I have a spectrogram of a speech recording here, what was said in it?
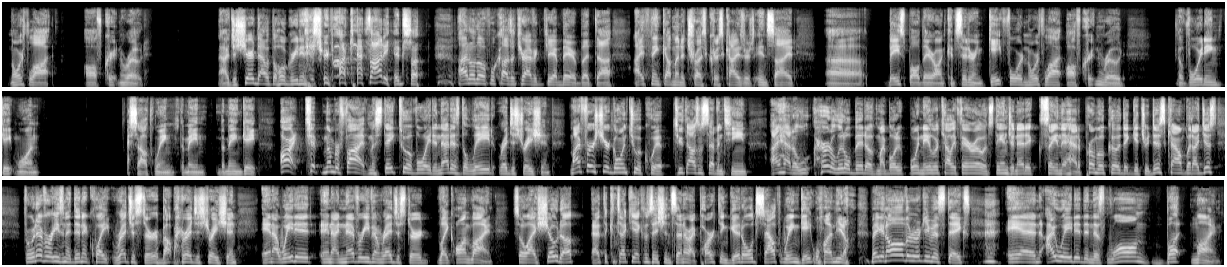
north lot off Critton Road. Now, I just shared that with the whole Green Industry Podcast audience. So I don't know if we'll cause a traffic jam there, but uh, I think I'm going to trust Chris Kaiser's inside uh, baseball there on considering gate four, north lot off Critton Road, avoiding gate one south wing, the main the main gate. All right, tip number 5, mistake to avoid and that is delayed registration. My first year going to Equip, 2017, I had a, heard a little bit of my boy, boy Naylor Taliaferro and Stan Genetic saying they had a promo code they get you a discount, but I just for whatever reason it didn't quite register about my registration and I waited and I never even registered like online. So I showed up at the Kentucky Exposition Center. I parked in good old South Wing Gate One, you know, making all the rookie mistakes. And I waited in this long butt line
